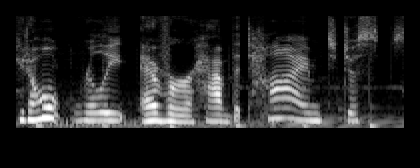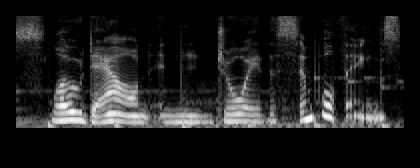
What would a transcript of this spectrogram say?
you don't really ever have the time to just slow down and enjoy the simple things.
